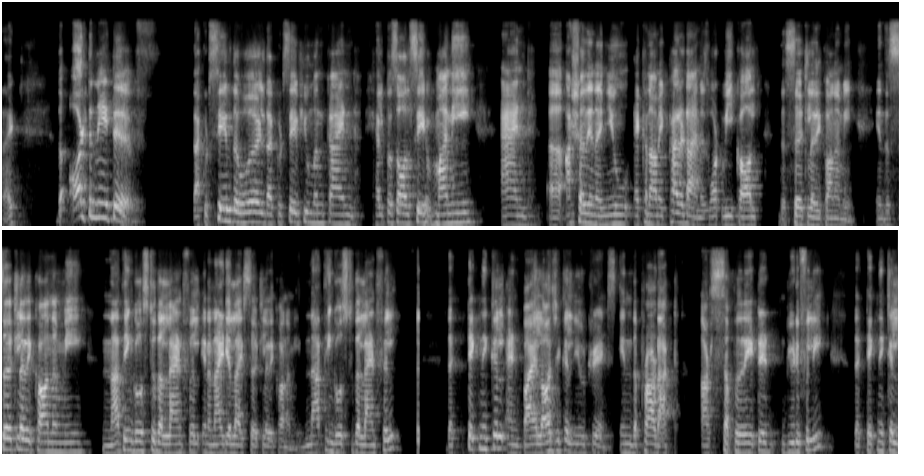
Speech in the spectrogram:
right? The alternative that could save the world, that could save humankind, help us all save money, and uh, usher in a new economic paradigm is what we call the circular economy. In the circular economy, nothing goes to the landfill in an idealized circular economy. Nothing goes to the landfill. The technical and biological nutrients in the product are separated beautifully. The technical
